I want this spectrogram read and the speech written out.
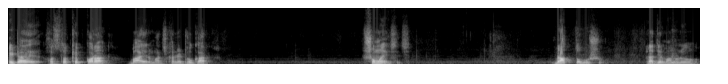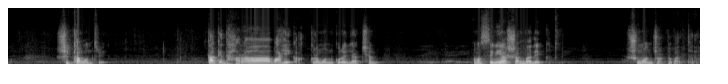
এটায় হস্তক্ষেপ করার বা এর মাঝখানে ঢোকার সময় এসেছে। ব্রাত্য বসু, রাজ্যের মাননীয় শিক্ষামন্ত্রী তাকে ধারাবাহিক আক্রমণ করে যাচ্ছেন আমার সিনিয়র সাংবাদিক সুমন চট্টোপাধ্যায়।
